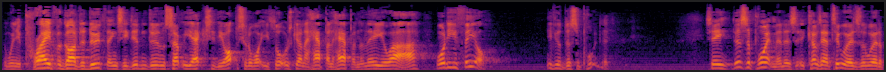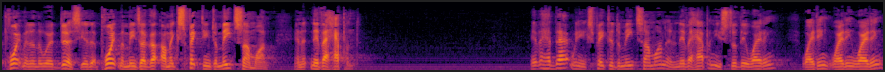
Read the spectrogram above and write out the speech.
And when you prayed for God to do things, He didn't do them something actually the opposite of what you thought was going to happen happened, and there you are. What do you feel? You feel disappointed. See, disappointment is it comes out two words: the word appointment and the word dis. Yeah, appointment means I am expecting to meet someone, and it never happened. Ever had that when you expected to meet someone and it never happened? You stood there waiting, waiting, waiting, waiting.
